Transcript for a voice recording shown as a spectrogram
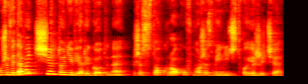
Może wydawać ci się to niewiarygodne, że 100 kroków może zmienić Twoje życie,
